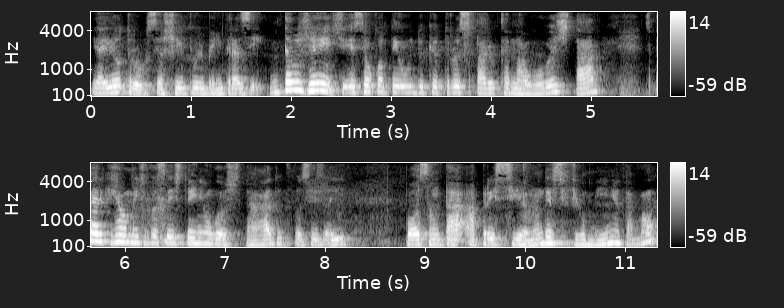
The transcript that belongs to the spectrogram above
E aí eu trouxe, achei por bem trazer. Então, gente, esse é o conteúdo que eu trouxe para o canal hoje, tá? Espero que realmente vocês tenham gostado, que vocês aí possam estar tá apreciando esse filminho, tá bom?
